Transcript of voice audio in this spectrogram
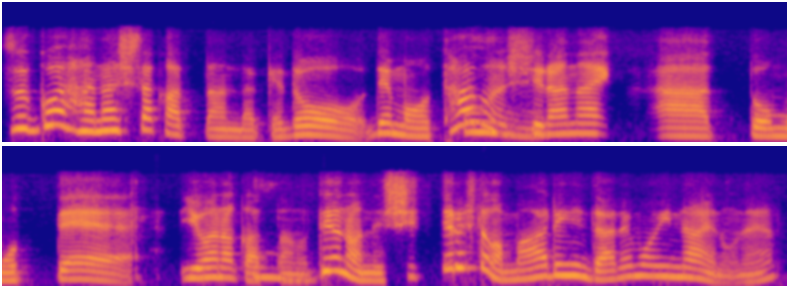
すごい話したかったんだけど、でも多分知らないからと思って言わなかったの。うんっていうのはね、知ってる人が周りに誰もいないのね。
